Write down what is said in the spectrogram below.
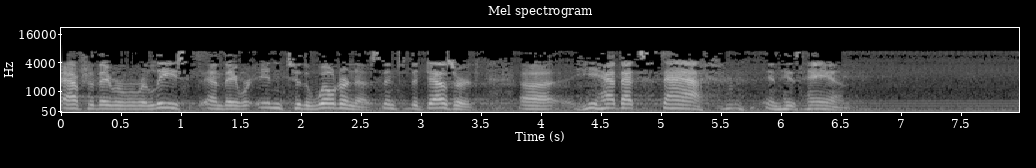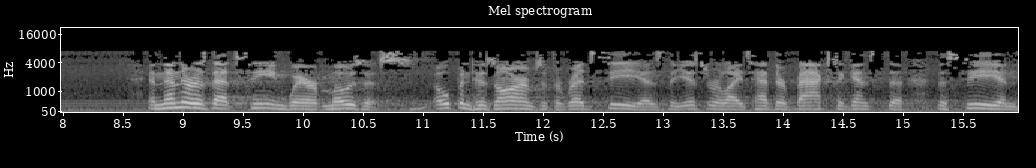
after they were released and they were into the wilderness, into the desert, uh, he had that staff in his hand. And then there is that scene where Moses opened his arms at the Red Sea as the Israelites had their backs against the, the sea, and,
